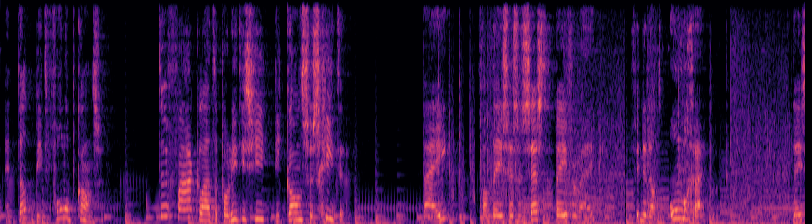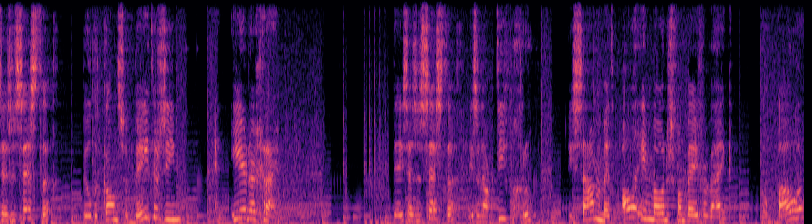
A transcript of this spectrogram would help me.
En dat biedt volop kansen. Te vaak laten politici die kansen schieten. Wij van D66 Beverwijk vinden dat onbegrijpelijk. D66 wil de kansen beter zien en eerder grijpen. D66 is een actieve groep die samen met alle inwoners van Beverwijk wil bouwen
